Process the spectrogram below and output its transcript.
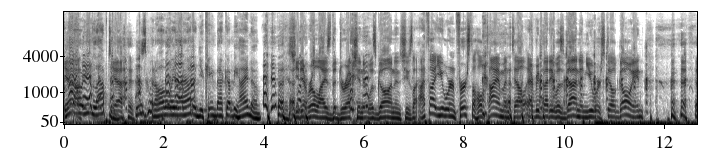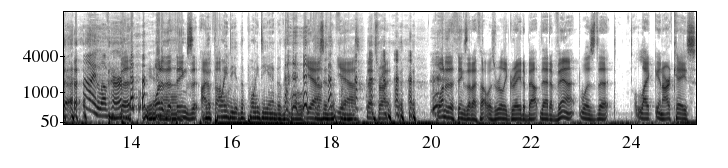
Yeah. you know, you'd lapped them Yeah. you just went all the way around and you came back up behind them she didn't realize the direction it was going and she's like i thought you were in first the whole time until everybody was done and you were still going I love her. but one of the things that i the thought pointy the pointy end of the boat yeah is in the front. yeah that's right one of the things that i thought was really great about that event was that like in our case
